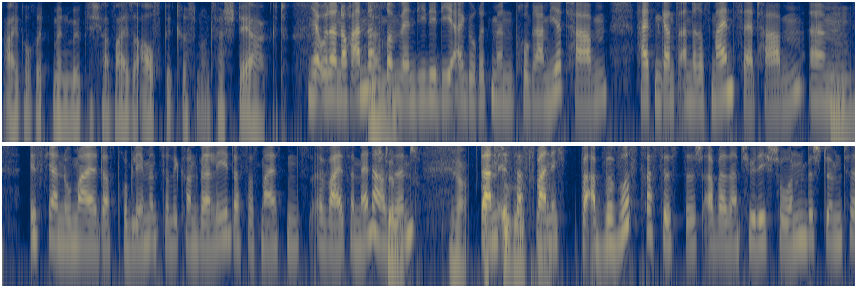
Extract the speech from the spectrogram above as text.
Algorithmen möglicherweise aufgegriffen und verstärkt. Ja, oder noch andersrum, ähm, wenn die, die die Algorithmen programmiert haben, halt ein ganz anderes Mindset haben. Ähm, mhm. ist ja nun mal das Problem in Silicon Valley, dass das meistens äh, weiße Männer Stimmt. sind. Ja, dann absolut, ist das zwar ja. nicht bewusst rassistisch, aber natürlich schon bestimmte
